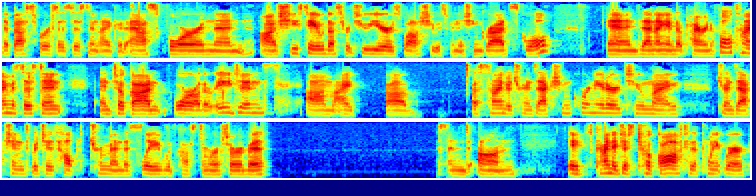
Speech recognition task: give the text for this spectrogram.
the best first assistant I could ask for, and then uh, she stayed with us for two years while she was finishing grad school. And then I ended up hiring a full time assistant and took on four other agents. Um, I uh, assigned a transaction coordinator to my transactions, which has helped tremendously with customer service and um, it kind of just took off to the point where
